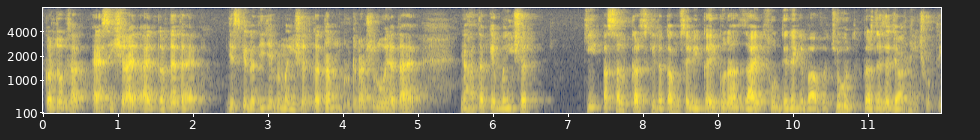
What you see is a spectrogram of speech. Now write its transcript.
قرضوں کے ساتھ ایسی شرائط عائد کر دیتا ہے جس کے نتیجے میں معیشت کا دم گھٹنا شروع ہو جاتا ہے۔ یہاں تک کہ معیشت کی اصل قرض کی رقم سے بھی کئی گنا زائد سود دینے کے باوجود قرضے سے جان نہیں چھوٹتی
